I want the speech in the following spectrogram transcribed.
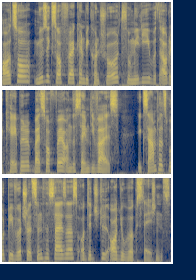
Also, music software can be controlled through MIDI without a cable by software on the same device. Examples would be virtual synthesizers or digital audio workstations.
